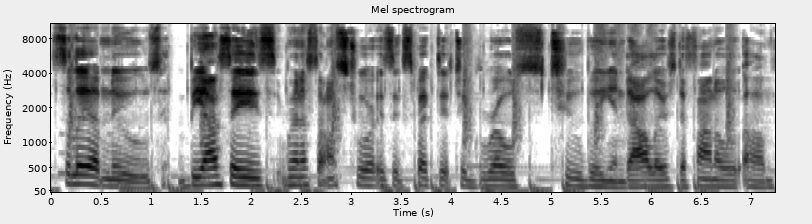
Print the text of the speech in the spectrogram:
Celeb news Beyonce's Renaissance tour is expected to gross $2 billion. The final um,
